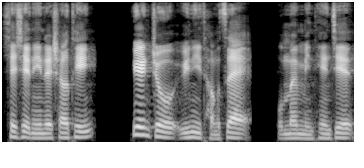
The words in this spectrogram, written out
谢谢您的收听，愿主与你同在，我们明天见。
